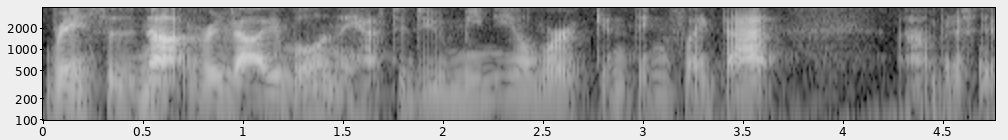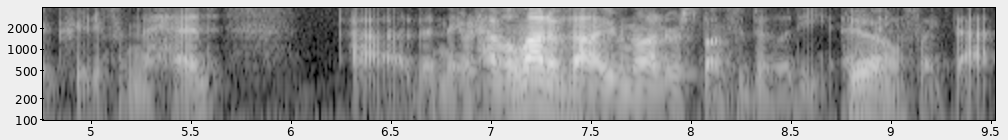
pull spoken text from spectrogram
race is not very valuable and they have to do menial work and things like that. Um, but if they're created from the head, uh, then they would have a lot of value and a lot of responsibility and yeah. things like that.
